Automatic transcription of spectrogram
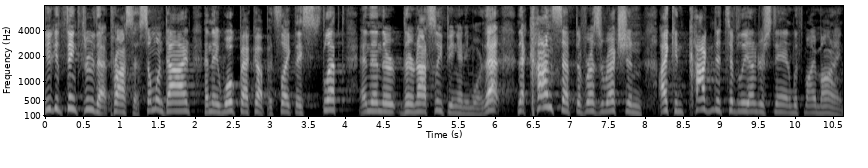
You can think through that process. Someone died and they woke back up. It's like they slept and then they're, they're not sleeping anymore. That, that concept of resurrection, I can cognitively understand with my mind.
